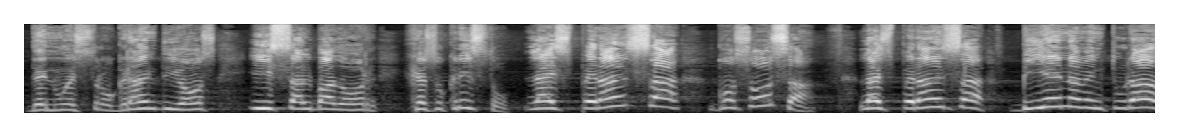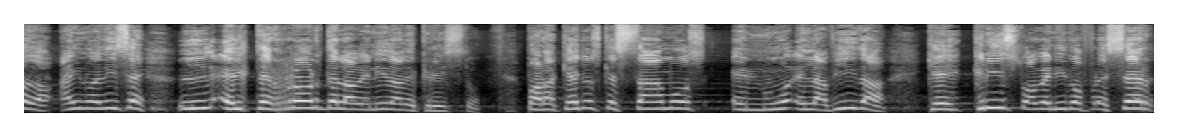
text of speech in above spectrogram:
de nuestro gran Dios y Salvador Jesucristo. La esperanza gozosa, la esperanza bienaventurada. Ahí no dice el terror de la venida de Cristo. Para aquellos que estamos en, en la vida que Cristo ha venido a ofrecer,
